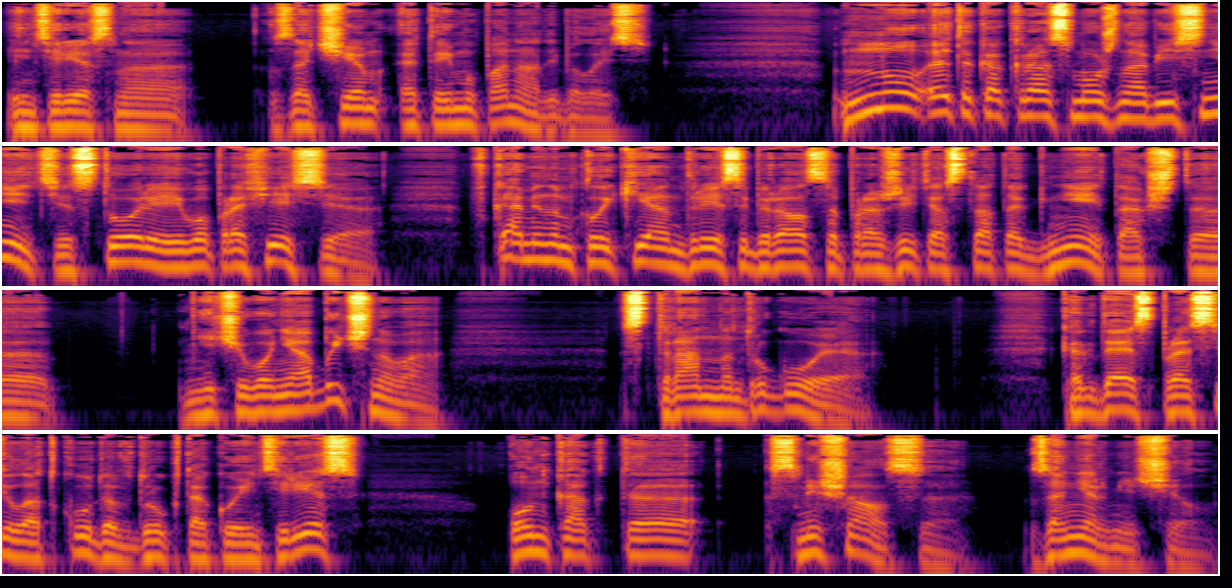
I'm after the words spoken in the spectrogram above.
Интересно, зачем это ему понадобилось? Ну, это как раз можно объяснить, история его профессия. В каменном клыке Андрей собирался прожить остаток дней, так что ничего необычного. Странно другое. Когда я спросил, откуда вдруг такой интерес, он как-то смешался, занервничал,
